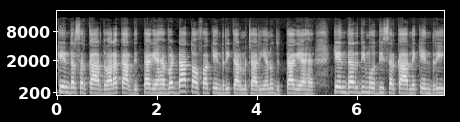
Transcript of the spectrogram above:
ਕੇਂਦਰ ਸਰਕਾਰ ਦੁਆਰਾ ਕਰ ਦਿੱਤਾ ਗਿਆ ਹੈ, ਵੱਡਾ ਤੋਹਫਾ ਕੇਂਦਰੀ ਕਰਮਚਾਰੀਆਂ ਨੂੰ ਦਿੱਤਾ ਗਿਆ ਹੈ। ਕੇਂਦਰ ਦੀ ਮੋਦੀ ਸਰਕਾਰ ਨੇ ਕੇਂਦਰੀ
